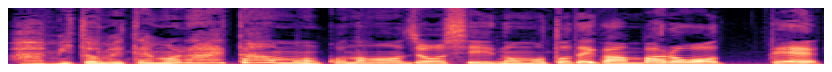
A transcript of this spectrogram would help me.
あ、認めてもらえた。もうこの上司のもとで頑張ろうって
